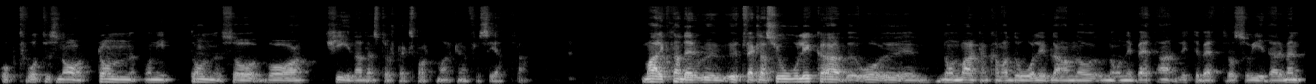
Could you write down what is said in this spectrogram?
Och 2018 och 2019 så var Kina den största exportmarknaden för Setra marknader utvecklas ju olika och eh, någon marknad kan vara dålig ibland och någon är bet ah, lite bättre och så vidare. Men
